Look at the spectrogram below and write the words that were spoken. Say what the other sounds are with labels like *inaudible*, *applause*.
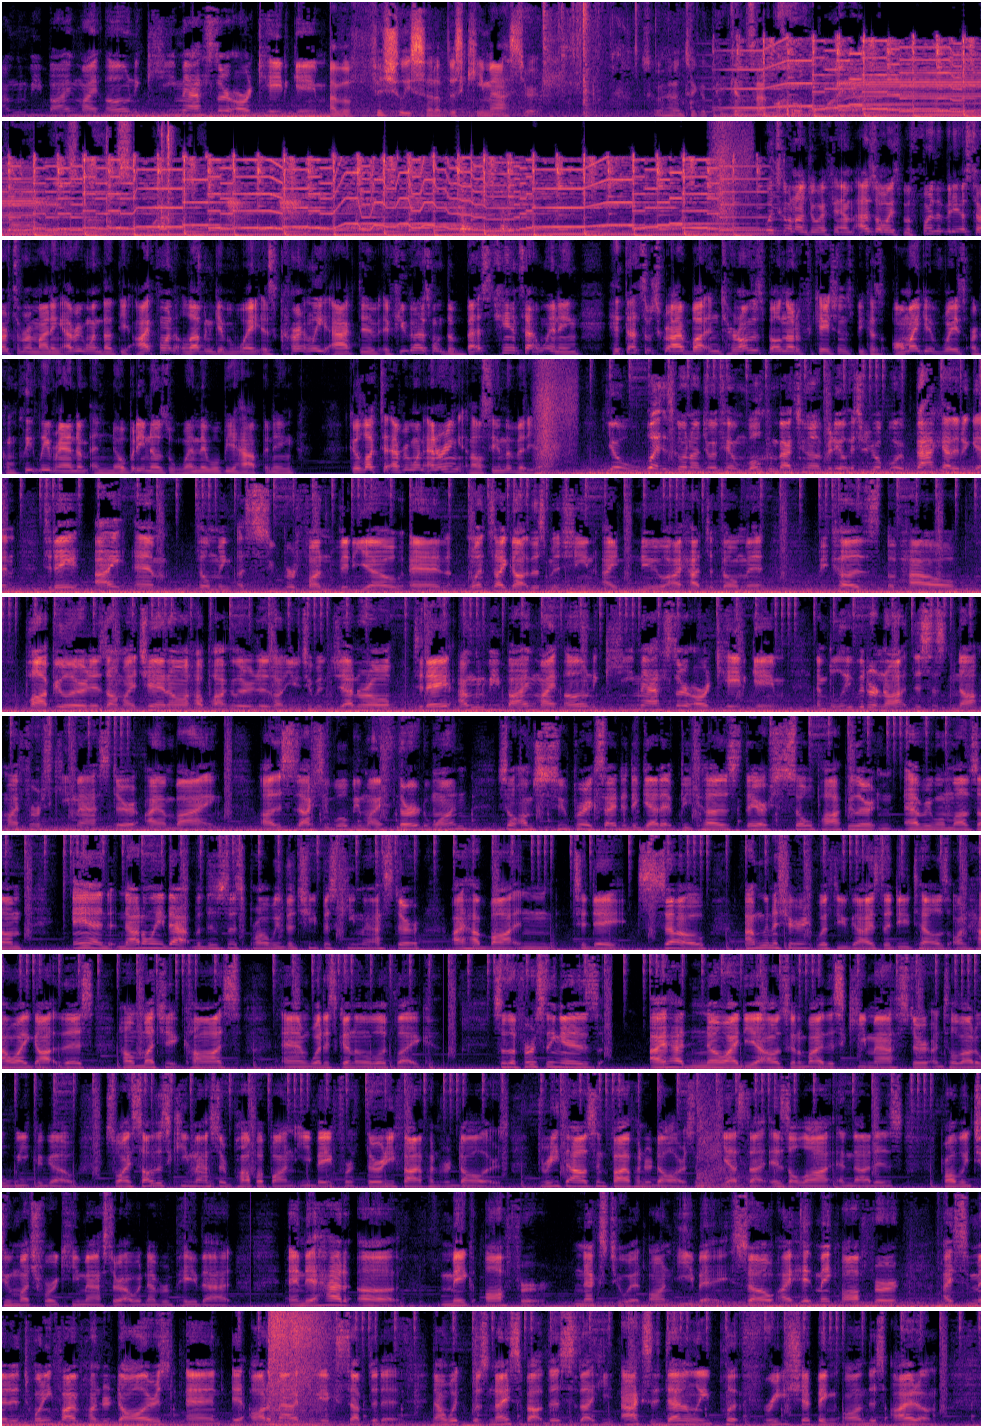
I'm gonna be buying my own Keymaster arcade game. I've officially set up this Keymaster. Let's go ahead and take a peek inside. *laughs* Oh my god. On Joy fam? As always, before the video starts, I'm reminding everyone that the iPhone 11 giveaway is currently active. If you guys want the best chance at winning, hit that subscribe button, turn on those bell notifications because all my giveaways are completely random and nobody knows when they will be happening. Good luck to everyone entering and I'll see you in the video. Yo, what is going on Joy fam? Welcome back to another video. It's your Boy back at it again. Today I am filming a super fun video and once I got this machine, I knew I had to film it because of how popular it is on my channel, how popular it is on YouTube in general. Today, I'm gonna be buying my own Keymaster arcade game. And believe it or not, this is not my first Keymaster I am buying. Uh, this is actually will be my third one. So I'm super excited to get it because they are so popular and everyone loves them. And not only that, but this is probably the cheapest Keymaster I have bought in to date. So I'm gonna share with you guys the details on how I got this, how much it costs, and what it's gonna look like. So the first thing is, I had no idea I was gonna buy this Keymaster until about a week ago. So I saw this Keymaster pop up on eBay for $3,500, $3,500. And yes, that is a lot and that is probably too much for a Keymaster. I would never pay that. And it had a make offer next to it on eBay. So I hit make offer, I submitted $2,500 and it automatically accepted it. Now what was nice about this is that he accidentally put free shipping on this item.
